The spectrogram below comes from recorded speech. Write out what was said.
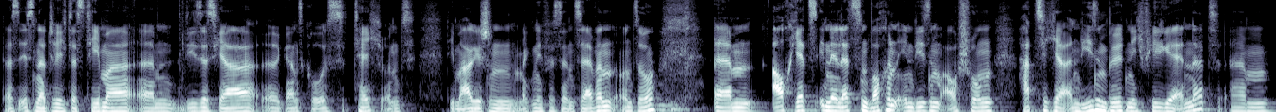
Das ist natürlich das Thema ähm, dieses Jahr äh, ganz groß Tech und die magischen Magnificent Seven und so. Ähm, auch jetzt in den letzten Wochen in diesem Aufschwung hat sich ja an diesem Bild nicht viel geändert. Ähm,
